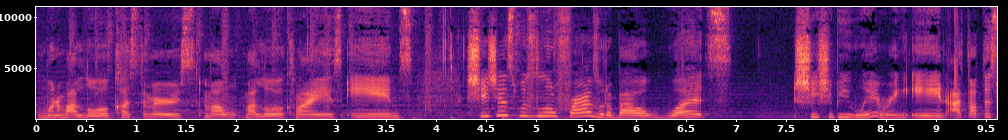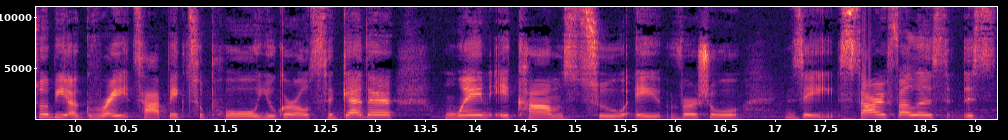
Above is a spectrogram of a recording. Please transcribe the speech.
one of my loyal customers, my my loyal clients, and she just was a little frazzled about what she should be wearing. And I thought this would be a great topic to pull you girls together when it comes to a virtual date. Sorry, fellas, this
